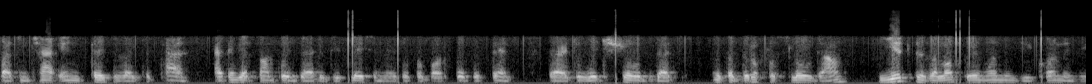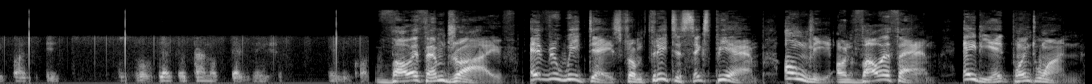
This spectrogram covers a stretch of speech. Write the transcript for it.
But in, China, in places like Japan, I think at some point they had a deflation rate of about 4%, right, which showed that it's a bit of a slowdown. Yet there's a lot going on in the economy, but it's sort of like a kind of stagnation. In the economy. VOW FM Drive, every weekdays from 3 to 6 p.m., only on VOW FM 88.1.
